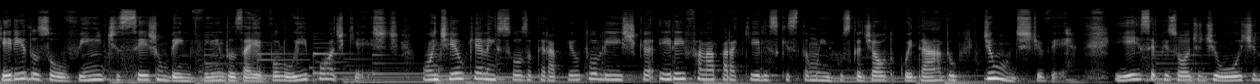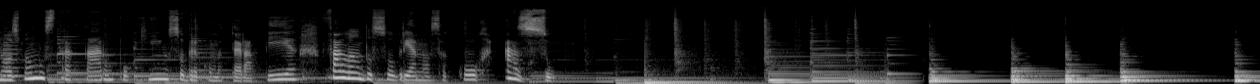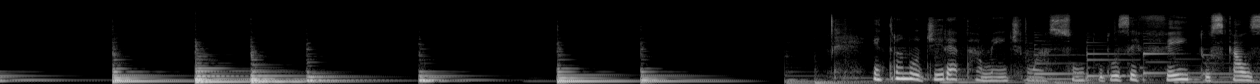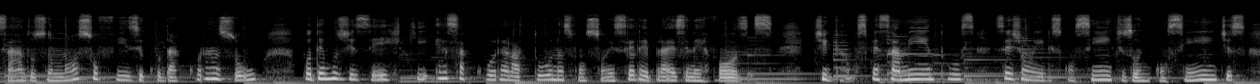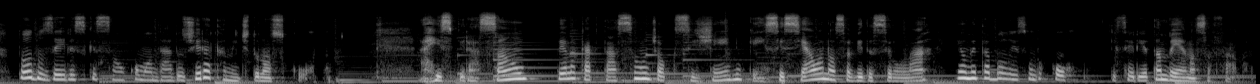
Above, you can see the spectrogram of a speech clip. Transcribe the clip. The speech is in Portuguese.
Queridos ouvintes, sejam bem-vindos a Evoluir Podcast, onde eu, Kellen Souza, terapeuta holística, irei falar para aqueles que estão em busca de autocuidado de onde estiver. E esse episódio de hoje nós vamos tratar um pouquinho sobre a comoterapia, falando sobre a nossa cor azul. Entrando diretamente no assunto dos efeitos causados no nosso físico da cor azul, podemos dizer que essa cor ela atua nas funções cerebrais e nervosas, digamos, pensamentos, sejam eles conscientes ou inconscientes, todos eles que são comandados diretamente do nosso corpo. A respiração, pela captação de oxigênio, que é essencial à nossa vida celular, e ao metabolismo do corpo, que seria também a nossa fala.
